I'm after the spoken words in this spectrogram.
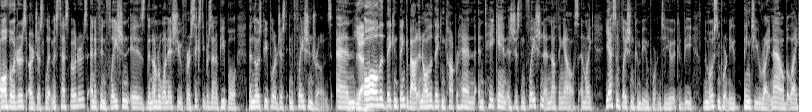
all voters are just litmus test voters. And if inflation is the number one issue for 60% of people, then those people are just inflation drones. And Yeah. all that they can think about and all that they can comprehend and take in is just inflation and nothing else. And like, yes, inflation can be important to you. It could be the most important thing to you right now. But like,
